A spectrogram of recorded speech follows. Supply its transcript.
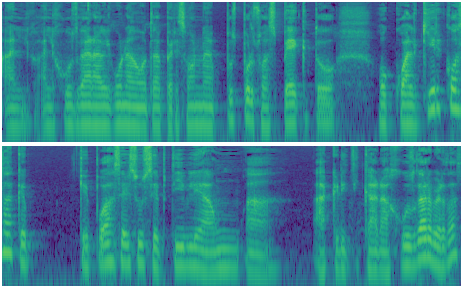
Al, juzgar a alguna otra persona, pues por su aspecto o cualquier cosa que, pueda ser susceptible a, un, a, a criticar, a juzgar, ¿verdad?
